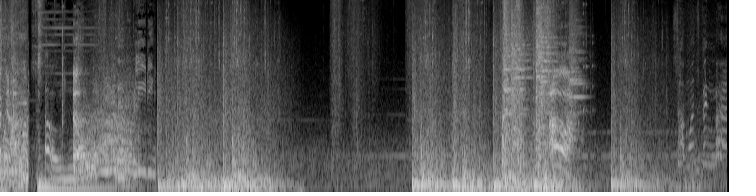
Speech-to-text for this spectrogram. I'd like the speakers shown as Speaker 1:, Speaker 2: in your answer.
Speaker 1: Oh no, they're bleeding. Someone's been murdered!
